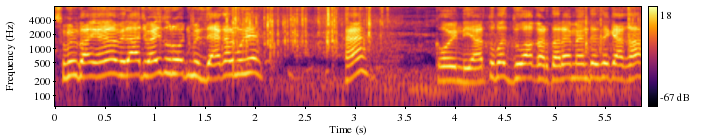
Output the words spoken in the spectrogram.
सुमित भाई कहेगा विराज भाई तू रोज मिल जाएगा मुझे। हैं? कोई नहीं यार तू बस दुआ करता रहा मैंने तेरे क्या कहा?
